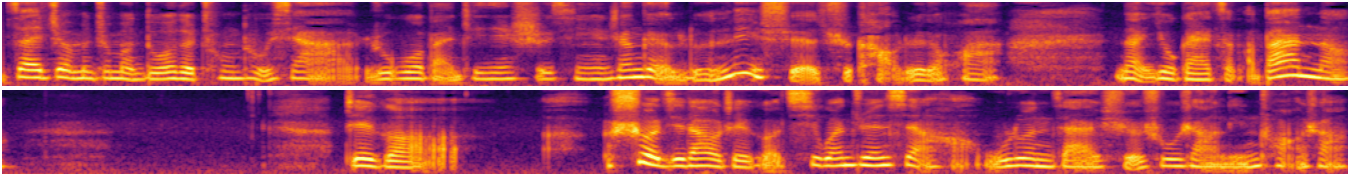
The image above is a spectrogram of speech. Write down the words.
在这么这么多的冲突下，如果把这件事情扔给伦理学去考虑的话，那又该怎么办呢？这个涉及到这个器官捐献哈，无论在学术上、临床上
